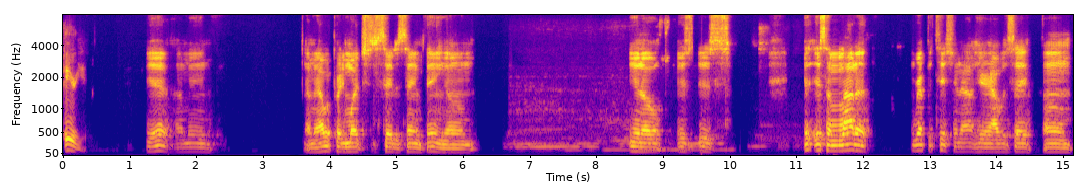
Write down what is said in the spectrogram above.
Period. Yeah, I mean, I mean, I would pretty much say the same thing. Um, you know, it's it's it's a lot of repetition out here. I would say, um,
